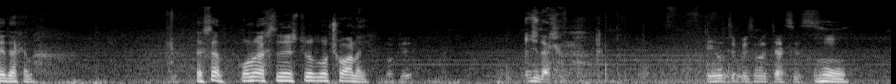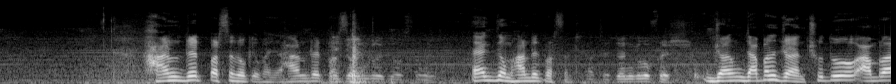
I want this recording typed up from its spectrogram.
এই দেখেন। দেখছেন? কোনো অ্যাক্সিডেন্ট কোনো ছোঁয়া নাই। ওকে এই দেখেন। এই হচ্ছে পেছনের চ্যাসিস হুম। হান্ড্রেড পার্সেন্ট ওকে ভাইয়া হান্ড্রেড পার্সেন্ট একদম হান্ড্রেড পার্সেন্ট আচ্ছা জয়েন্টগুলো ফ্রেশ জয়েন জাপানি শুধু আমরা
